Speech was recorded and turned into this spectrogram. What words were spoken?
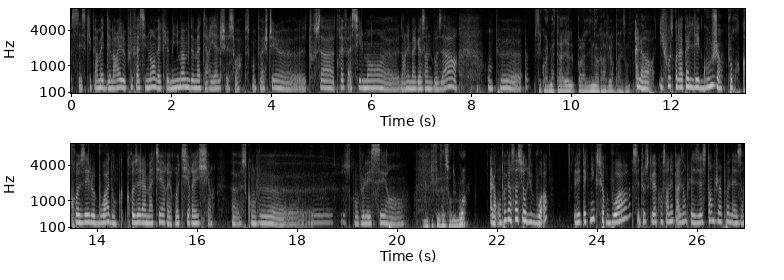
c'est ce qui permet de démarrer le plus facilement avec le minimum de matériel chez soi, parce qu'on peut acheter euh, tout ça très facilement euh, dans les magasins de beaux-arts. On peut. Euh, c'est quoi le matériel pour la linogravure, par exemple? Alors, il faut ce qu'on appelle des gouges pour creuser le bois, donc creuser la matière et retirer ce qu'on veut, ce qu'on veut laisser en. Donc tu fais ça sur du bois? Alors, on peut faire ça sur du bois. Les techniques sur bois, c'est tout ce qui va concerner par exemple les estampes japonaises.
